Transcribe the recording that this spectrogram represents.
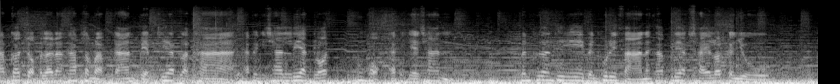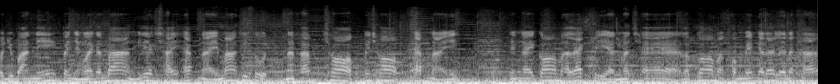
ครับก็จบไปแล้วนะครับสำหรับการเปรียบเทียบราคาแอปพลิเคชันเรียกรถทั้ง 6 แอปพลิเคชัน เพื่อนๆที่เป็นผู้โดยสารนะครับเรียกใช้รถกันอยู่ ปัจจุบันนี้เป็นอย่างไรกันบ้าง เรียกใช้แอปไหนมากที่สุดนะครับชอบไม่ชอบแอปไหน ยังไงก็มาแลกเปลี่ยนมาแชร์ แล้วก็มาคอมเมนต์ก็ได้เลยนะครับ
